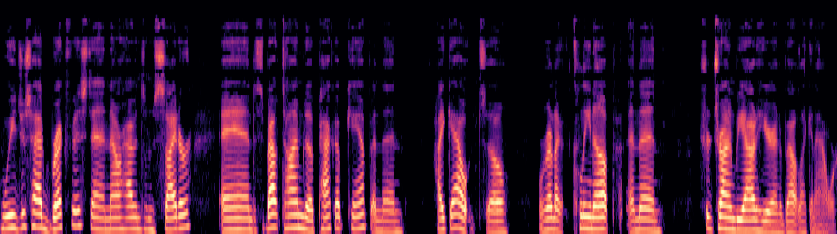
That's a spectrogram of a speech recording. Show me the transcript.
We just had breakfast and now we're having some cider. And it's about time to pack up camp and then hike out. So we're going to clean up and then should try and be out of here in about like an hour.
